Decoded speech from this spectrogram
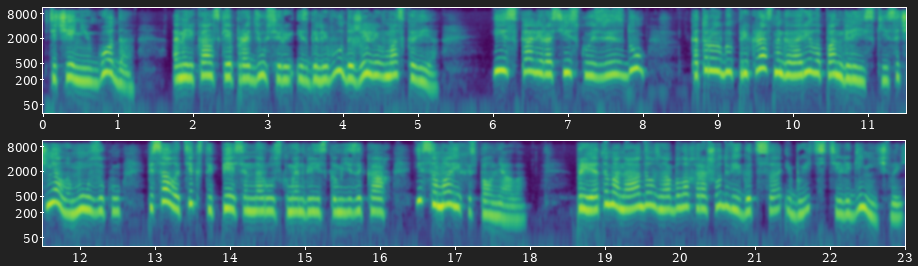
В течение года американские продюсеры из Голливуда жили в Москве и искали российскую звезду, которая бы прекрасно говорила по-английски, сочиняла музыку, писала тексты песен на русском и английском языках и сама их исполняла. При этом она должна была хорошо двигаться и быть телегеничной.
